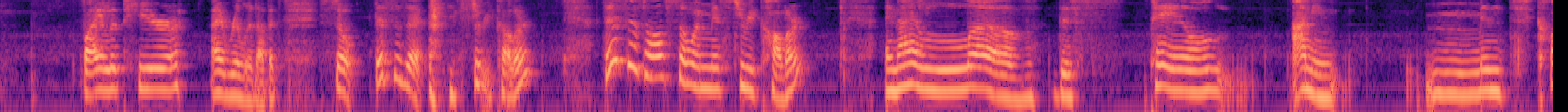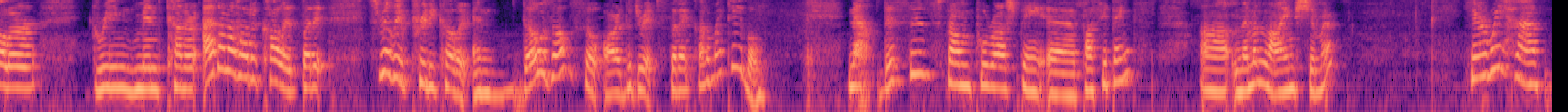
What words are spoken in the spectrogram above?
violet here? I really love it. So this is a mystery color. This is also a mystery color. And I love this pale, I mean, mint color, green mint color. I don't know how to call it, but it, it's really a pretty color. And those also are the drips that I got on my table. Now, this is from Pourage Paint, uh, Posse Paints, uh, Lemon Lime Shimmer. Here we have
